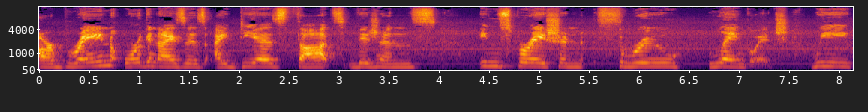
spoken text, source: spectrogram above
Our brain organizes ideas, thoughts, visions, inspiration through language. We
